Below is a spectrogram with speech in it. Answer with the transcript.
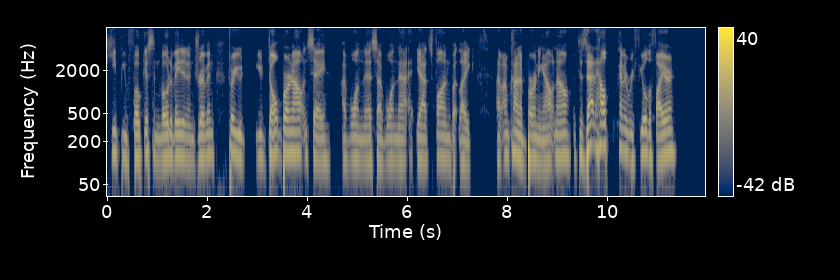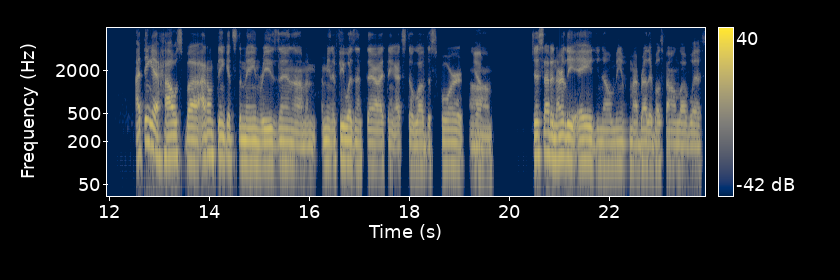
keep you focused and motivated and driven to where you you don't burn out and say, I've won this, I've won that. Yeah, it's fun, but like I'm kind of burning out now. Does that help kind of refuel the fire? I think it helps, but I don't think it's the main reason. Um, I mean, if he wasn't there, I think I'd still love the sport. Um, yep. Just at an early age, you know, me and my brother both fell in love with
